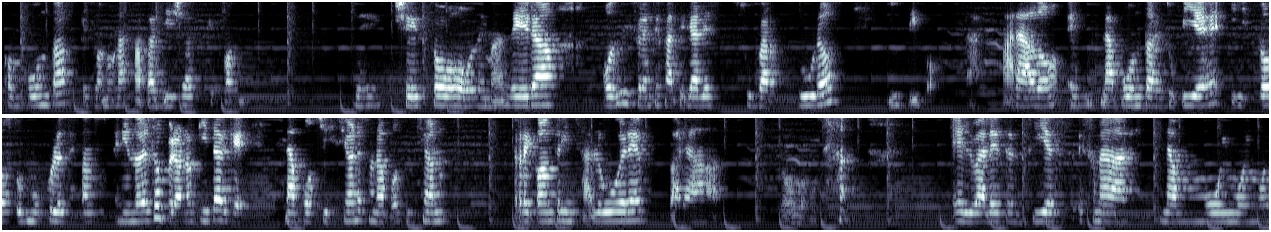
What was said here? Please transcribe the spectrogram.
con puntas, que son unas zapatillas que son de yeso o de madera o de diferentes materiales súper duros y tipo, estás parado en la punta de tu pie y todos tus músculos están sosteniendo eso, pero no quita que la posición es una posición recontra insalubre para todo. O sea, el ballet en sí es, es una disciplina muy, muy, muy,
